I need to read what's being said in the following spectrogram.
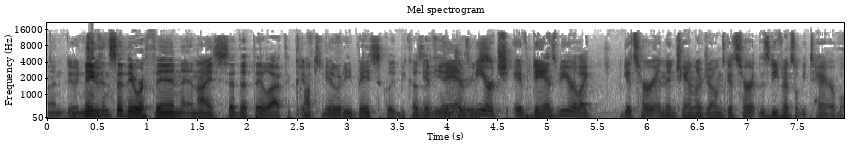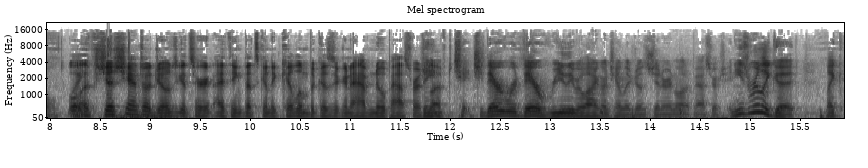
And Dude, Nathan two- said they were thin, and I said that they lacked the continuity basically because of if the Dansby injuries. or Ch- if Dansby or like gets hurt and then Chandler Jones gets hurt, this defense will be terrible. Well, like, if just Chanto Jones gets hurt, I think that's going to kill him because they're going to have no pass rush they, left. Ch- Ch- they're they're really relying on Chandler Jones generating a lot of pass rush, and he's really good. Like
